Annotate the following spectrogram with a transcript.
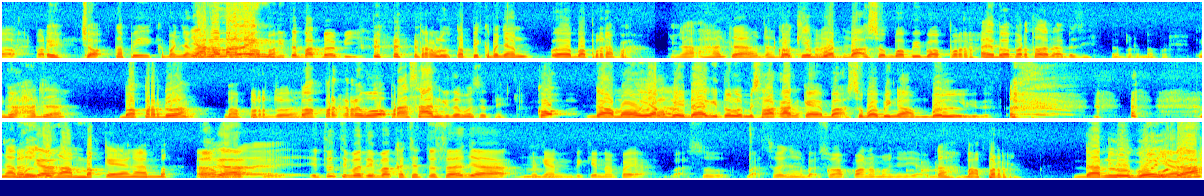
Baper. Eh, Cok, tapi kepanjangan Yang baper maling apa? di tempat babi. Ntar lu, tapi kepanjangan eh, baper apa? Enggak ada, udah. Kok Ki buat bakso babi baper? eh baper tuh ada apa sih? Baper baper. Enggak ada. Baper doang. Baper doang. Baper karena bawa perasaan gitu maksudnya. Kok gak mau yang beda gitu loh? Misalkan kayak bakso babi ngambel gitu. Ngambek Enggak. tuh ngambek ya ngambek. Enggak, Ngambek, ya. itu tiba-tiba kecetus aja. Bikin bikin apa ya? Bakso. Baksonya bakso apa namanya? Ya udah, baper. Dan logonya Udah.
